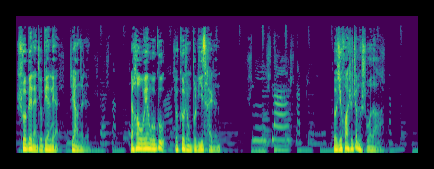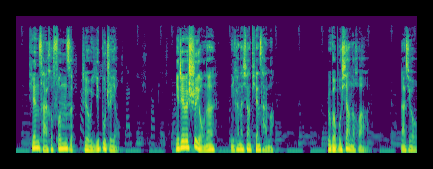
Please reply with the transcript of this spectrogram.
说变脸就变脸这样的人，然后无缘无故就各种不理睬人。有句话是这么说的啊：天才和疯子只有一步之遥。你这位室友呢？你看他像天才吗？”如果不像的话，那就，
